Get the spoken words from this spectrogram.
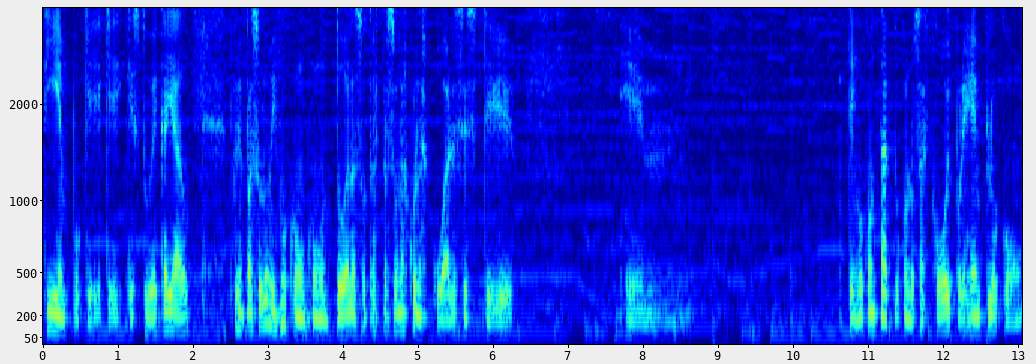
tiempo que estuve callado, pues me pasó lo mismo con, todas las otras personas con las cuales este, em, tengo contacto, con los Ascoy, por ejemplo, con,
